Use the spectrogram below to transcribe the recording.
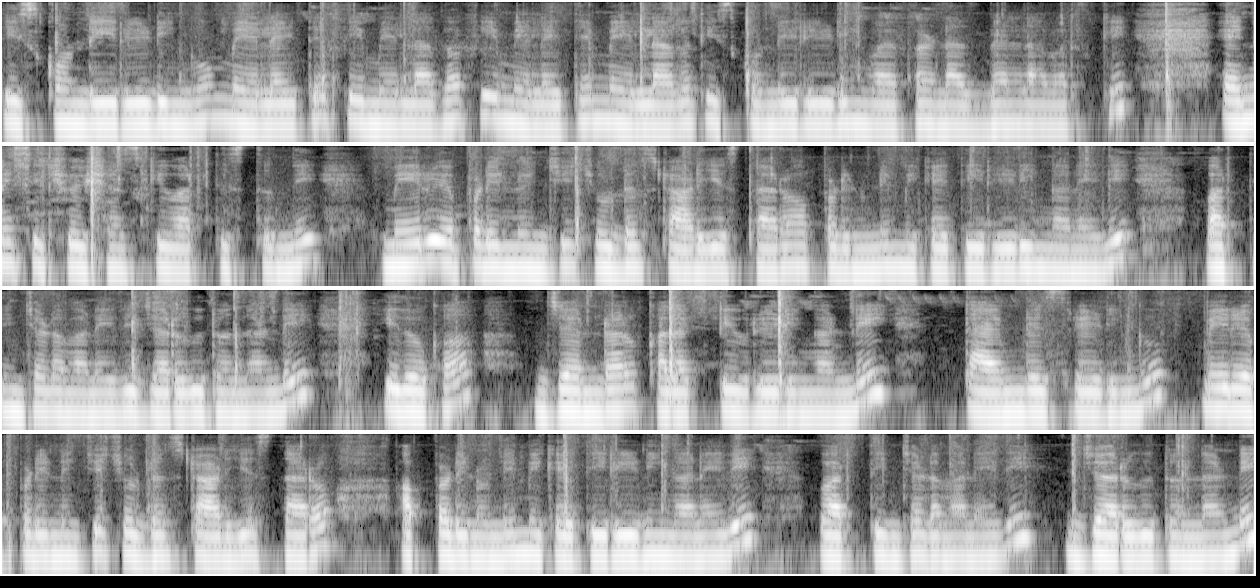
తీసుకోండి ఈ రీడింగు. మేల్ అయితే ఫీమేల్ లాగా ఫీమేల్ అయితే మేల్ లాగా తీసుకోండి రీడింగ్ వైఫ్ అండ్ హస్బెండ్ లవర్స్కి. ఎన్ని సిచ్యువేషన్స్కి వర్తిస్తుంది? మీరు ఎప్పటి నుంచి చూడడం స్టార్ట్ చేస్తారో అప్పటి నుండి మీకైతే ఈ రీడింగ్ అనేది వర్తించడం అనేది జరుగుతుందండి. ఇది ఒక జనరల్ కలెక్టివ్ రీడింగ్ అండి. టైమ్లెస్ రీడింగ్ మీరు ఎప్పటి నుంచి చూడడం స్టార్ట్ చేస్తారో అప్పటి నుండి మీకైతే రీడింగ్ అనేది వర్తించడం అనేది జరుగుతుందండి.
